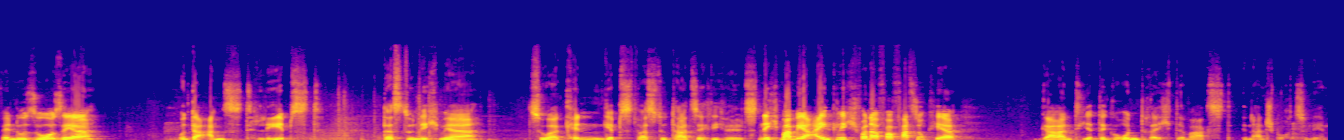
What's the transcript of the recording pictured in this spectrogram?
wenn du so sehr unter Angst lebst, dass du nicht mehr zu erkennen gibst, was du tatsächlich willst. Nicht mal mehr eigentlich von der Verfassung her garantierte Grundrechte wagst in Anspruch zu nehmen.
